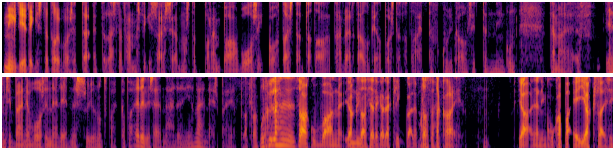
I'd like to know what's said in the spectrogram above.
Niin, tietenkin sitä toivoisi, että, että Last FMstäkin saisi sellaista parempaa vuosikohtaista dataa tai vertailukelpoista dataa, että kuinka on sitten niin kuin tämä ensimmäinen vuosineljännes sujunut vaikkapa edelliseen nähden ja näin edespäin. Mutta kyllähän sen saa, kun vaan jaksaa sieltä käydä klikkailemassa. Totta kai. ja, ja niin kukapa ei jaksaisi.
